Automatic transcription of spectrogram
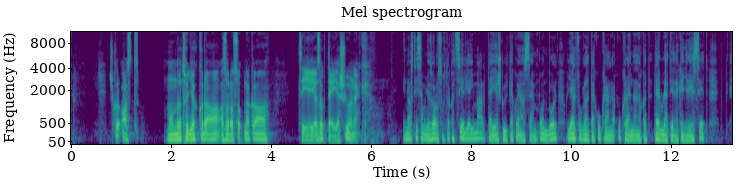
És akkor azt mondod, hogy akkor az oroszoknak a céljai azok teljesülnek? Én azt hiszem, hogy az oroszoknak a céljai már teljesültek olyan szempontból, hogy elfoglalták Ukrán, Ukrajnának a területének egy részét,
